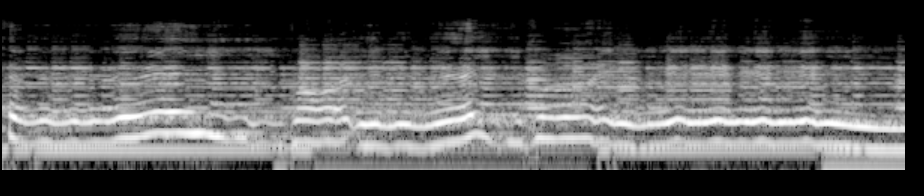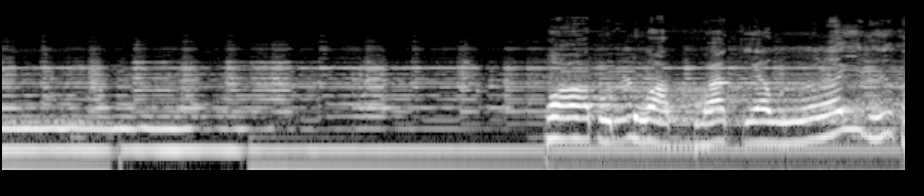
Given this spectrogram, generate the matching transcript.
เอ้ พอบุญรวมหัวแก้วเอ้ยหรือข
